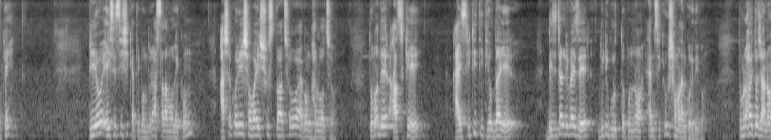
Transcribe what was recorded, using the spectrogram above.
ওকে প্রিয় এইচএসসি শিক্ষার্থী বন্ধুরা, আসসালামু আলাইকুম। আশা করি সবাই সুস্থ আছো এবং ভালো আছো। তোমাদের আজকে আইসিটি তৃতীয় অধ্যায়ের ডিজিটাল ডিভাইসের দুটি গুরুত্বপূর্ণ এমসিকিউ সমাধান করে দিব। তোমরা হয়তো জানো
